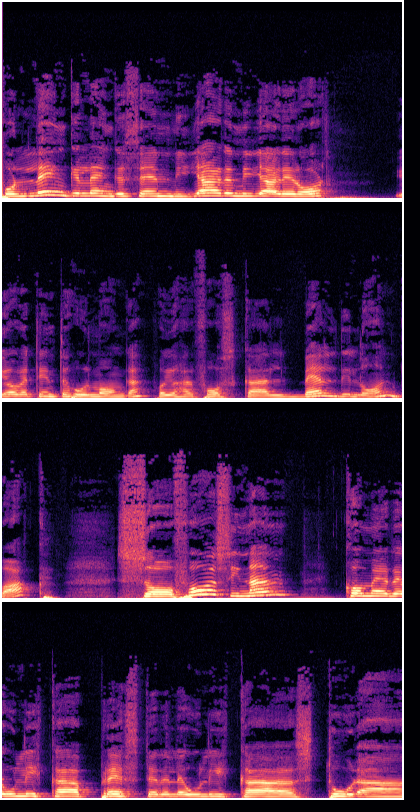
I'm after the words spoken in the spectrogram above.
för länge, länge sedan, miljarder, miljarder år, jag vet inte hur många, för jag har forskat väldigt långt bak. Så först innan kommer det olika präster eller olika stora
